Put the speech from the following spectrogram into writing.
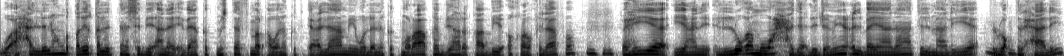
وأحللهم بالطريقة اللي تناسبني أنا إذا كنت مستثمر أو أنا كنت إعلامي ولا أنا كنت مراقب جهة رقابية أخرى وخلافه. فهي يعني اللغة موحدة لجميع البيانات المالية في الوقت. الحالي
